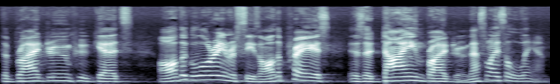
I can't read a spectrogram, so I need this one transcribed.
The bridegroom who gets all the glory and receives all the praise is a dying bridegroom. That's why he's a lamb.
